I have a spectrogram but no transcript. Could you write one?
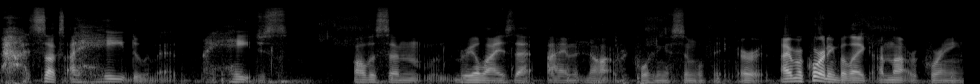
it sucks. I hate doing that. I hate just all of a sudden realize that I'm not recording a single thing. Or I'm recording, but like I'm not recording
